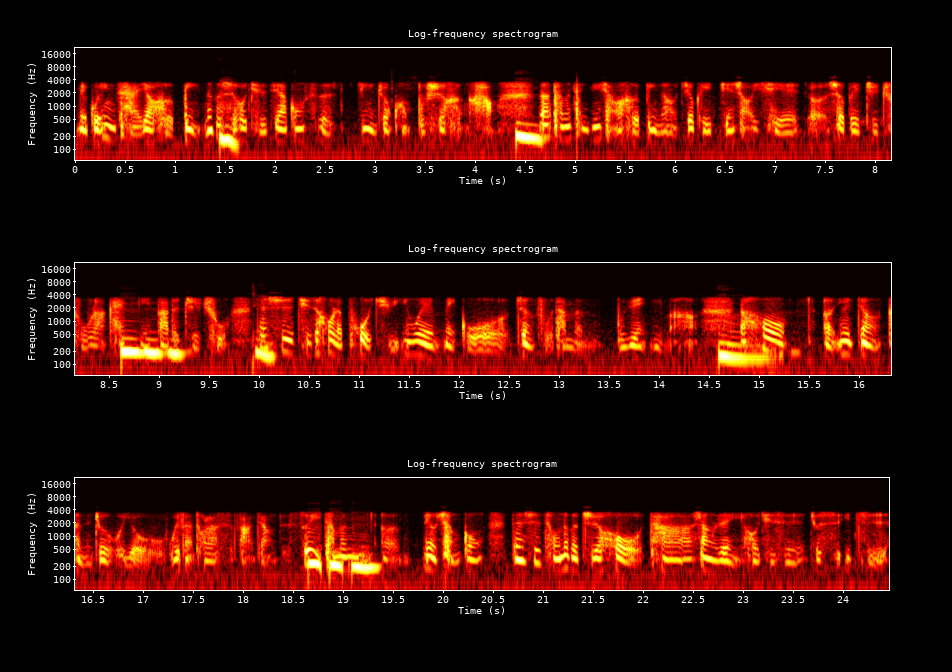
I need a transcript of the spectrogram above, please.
美国印材要合并。那个时候，其实这家公司的经营状况不是很好。嗯，那他们曾经想要合并，然后就可以减少一些呃设备支出啦，开研发的支出。但是其实后来破局，因为美国政府他们不愿意嘛，哈。嗯然后呃，因为这样可能就会有违反托拉斯法这样子，所以他们呃没有成功。但是从那个之后，他上任以后，其实就是一直。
